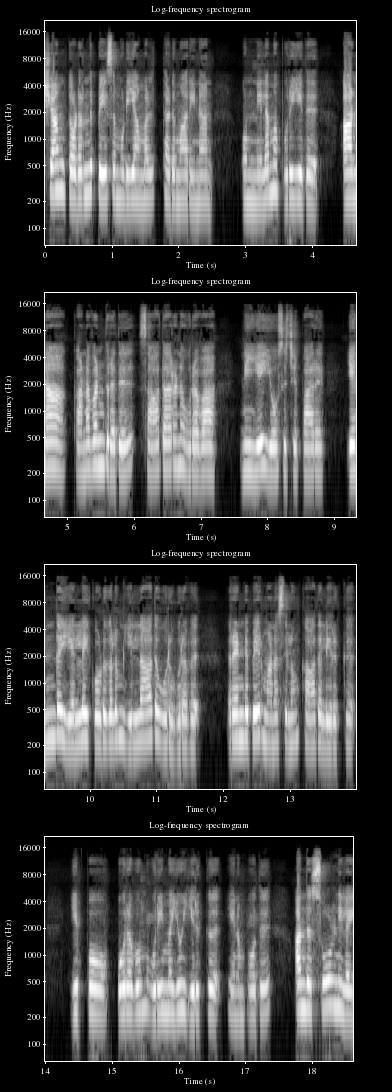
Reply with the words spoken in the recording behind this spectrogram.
ஷியாம் தொடர்ந்து பேச முடியாமல் தடுமாறினான். உன் நிலைமை புரியுது. ஆனா கணவன்கிறது சாதாரண உறவா? நீயே யோசிச்சு பாரு. எந்த எல்லை கோடுகளும் இல்லாத ஒரு உறவு. ரெண்டு பேர் மனசிலும் காதல் இருக்கு. இப்போ உறவும் உரிமையும் இருக்கு எனும்போது அந்த சூழ்நிலை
